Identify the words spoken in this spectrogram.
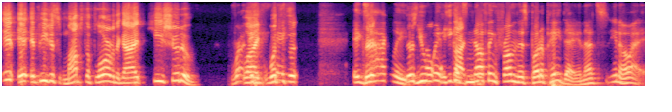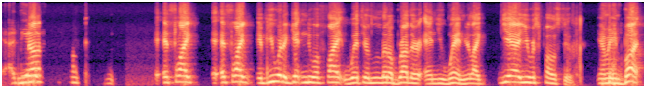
if if he just mops the floor with the guy, he should have. Right. Like what's the exactly? there's you no win. He gets nothing from this but a payday, and that's you know at at the end. Of, it's like it's like if you were to get into a fight with your little brother and you win, you're like, yeah, you were supposed to. You know what I mean? But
